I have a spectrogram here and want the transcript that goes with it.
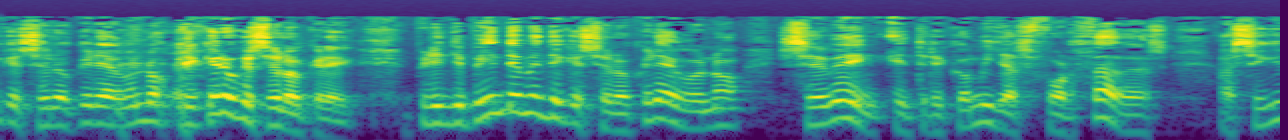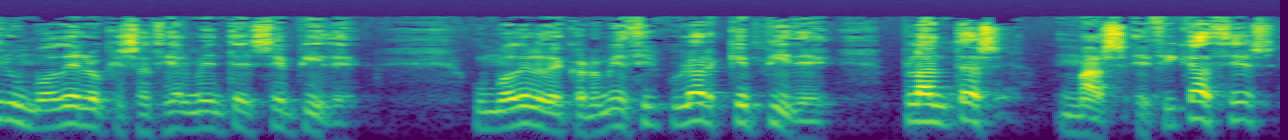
que se lo crean o no, que creo que se lo creen, pero independientemente que se lo crean o no, se ven, entre comillas, forzadas a seguir un modelo que socialmente se pide, un modelo de economía circular que pide plantas más eficaces,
